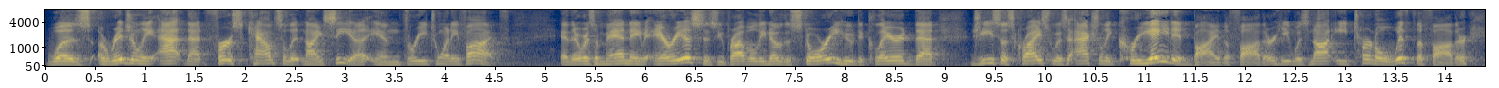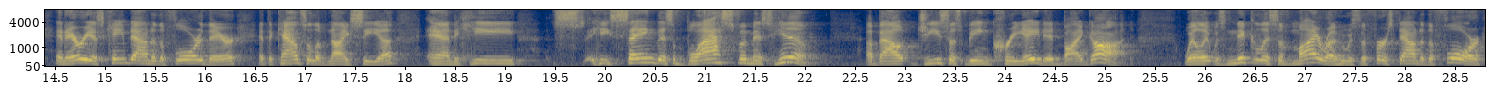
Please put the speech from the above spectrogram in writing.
was originally at that first council at Nicaea in 325. And there was a man named Arius, as you probably know the story, who declared that Jesus Christ was actually created by the Father. He was not eternal with the Father. And Arius came down to the floor there at the Council of Nicaea, and he, he sang this blasphemous hymn about Jesus being created by God. Well, it was Nicholas of Myra who was the first down to the floor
